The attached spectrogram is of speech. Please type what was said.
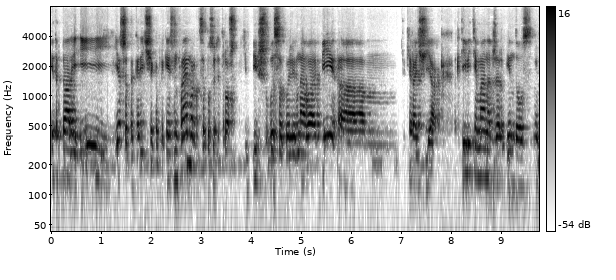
і так далі. І є ще така річ, як Application Framework, це по суті трошки більш високорівневе API, такі речі, як Activity Manager, Windows,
